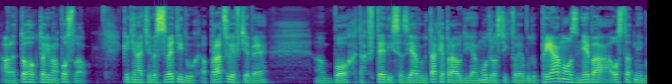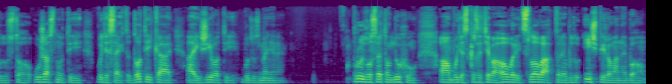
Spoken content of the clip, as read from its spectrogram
ale toho, ktorý ma poslal. Keď je na tebe Svetý duch a pracuje v tebe Boh, tak vtedy sa zjavujú také pravdy a múdrosti, ktoré budú priamo z neba a ostatní budú z toho úžasnutí, bude sa ich to dotýkať a ich životy budú zmenené prúd vo Svetom duchu a on bude skrze teba hovoriť slova, ktoré budú inšpirované Bohom.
